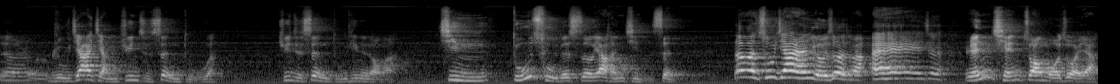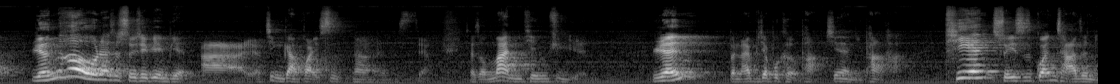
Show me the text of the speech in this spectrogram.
呃儒家讲君子慎独啊，君子慎独听得懂吗？谨独处的时候要很谨慎。那么出家人有时候什么？哎，这个人前装模作样。人后呢是随随便便，哎呀，净干坏事啊，是这样，叫做漫天巨人。人本来比较不可怕，现在你怕他。天随时观察着你，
